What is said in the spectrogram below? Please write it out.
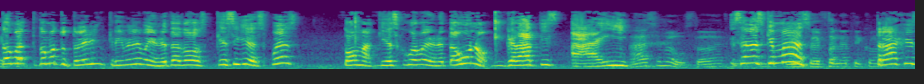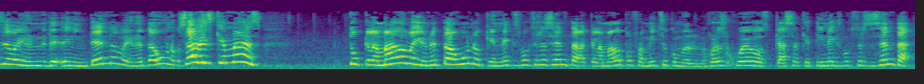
Toma, toma tu trailer increíble de Bayonetta 2. ¿Qué sigue después? Toma, ¿quieres jugar Bayonetta 1? Gratis ahí. Ah, sí me gustó. eh. ¿Sabes qué más? Sí, soy fanático. Trajes de, Bayon- de, de Nintendo, Bayonetta 1. ¿Sabes qué más? Tu clamado Bayonetta 1, que en Xbox 360, aclamado por Famitsu como de los mejores juegos casa que tiene Xbox 360.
